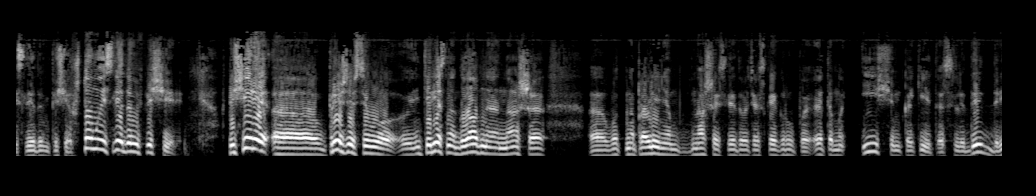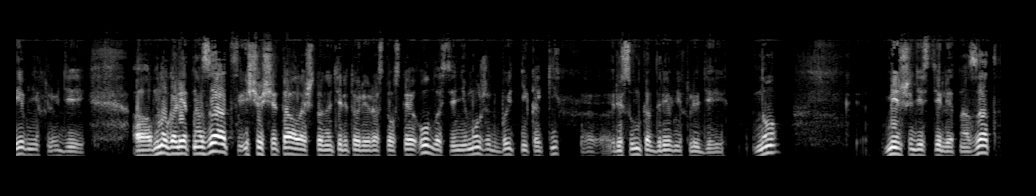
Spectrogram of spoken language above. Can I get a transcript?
исследуем пещеру. Что мы исследуем в пещере? В пещере, э, прежде всего, интересно главное наше э, вот направление нашей исследовательской группы. Это мы ищем какие-то следы древних людей. Э, много лет назад еще считалось, что на территории Ростовской области не может быть никаких э, рисунков древних людей. Но меньше десяти лет назад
